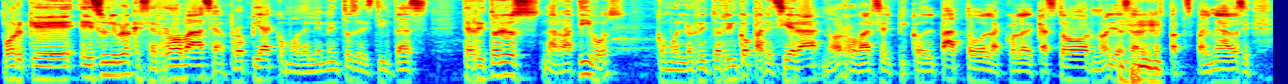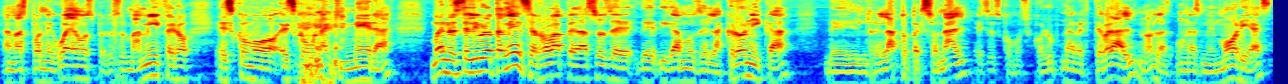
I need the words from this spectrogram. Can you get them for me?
porque es un libro que se roba, se apropia como de elementos de distintos territorios narrativos como el ornitorrinco pareciera, ¿no? Robarse el pico del pato, la cola del castor, ¿no? Ya saben, las patas palmeadas y además pone huevos, pero es un mamífero, es como, es como una quimera. Bueno, este libro también se roba pedazos de, digamos, de la crónica, del relato personal, eso es como su columna vertebral, ¿no? unas memorias,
